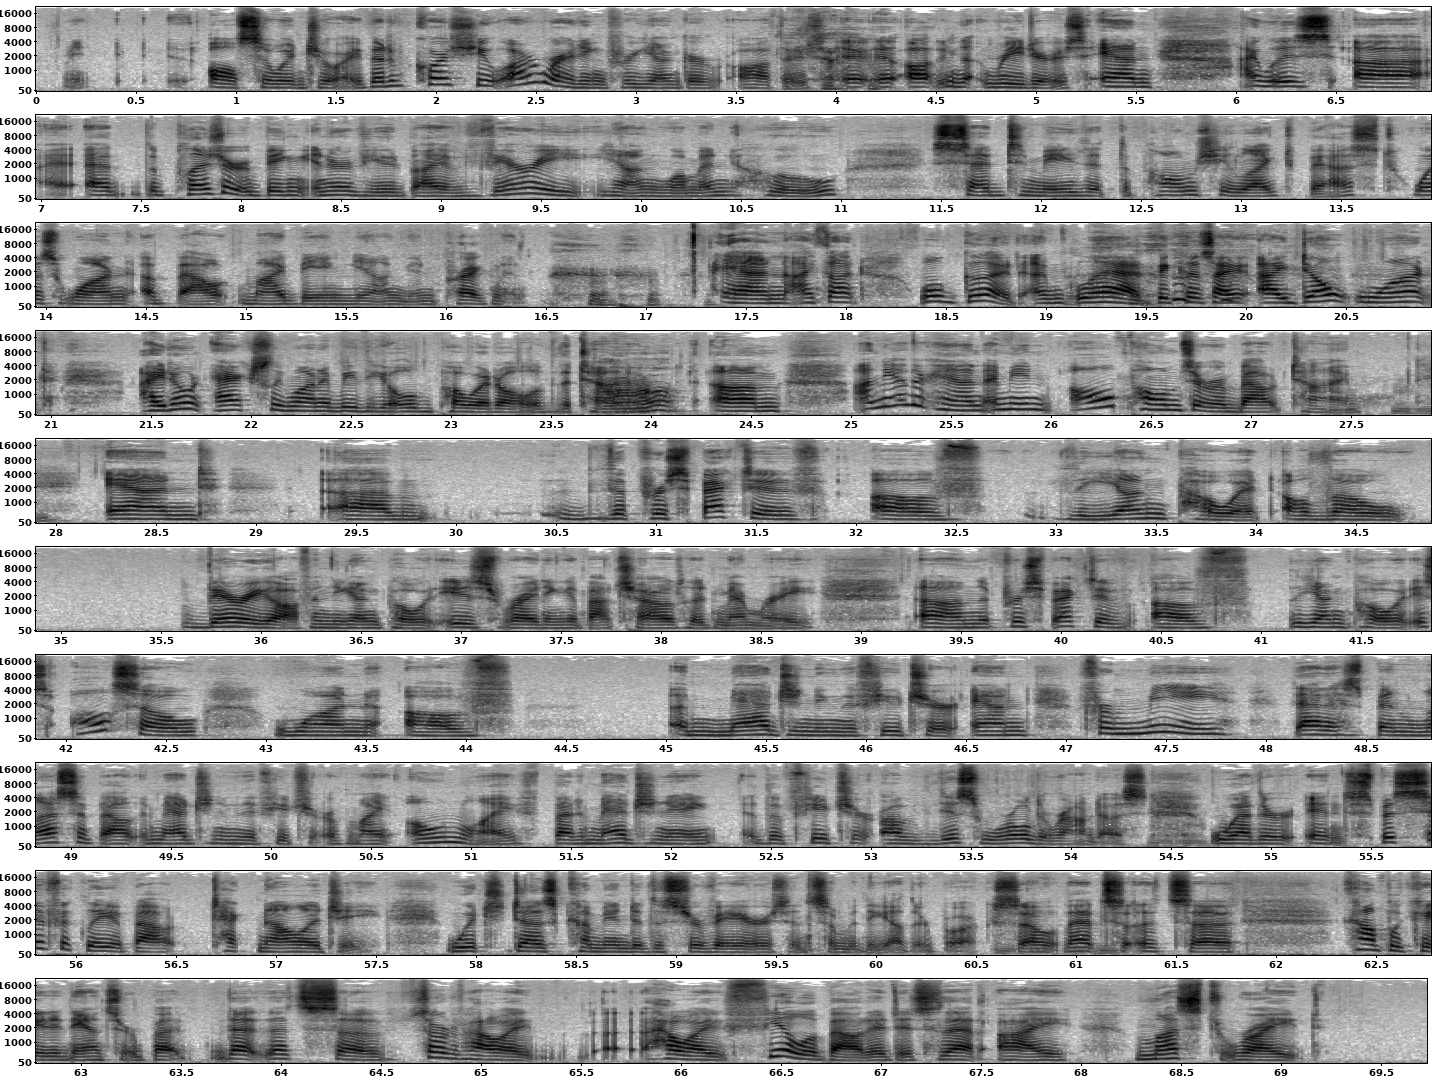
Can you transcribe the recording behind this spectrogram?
also enjoy. But of course, you are writing for younger authors, uh, uh, readers. And I was uh, at the pleasure of being interviewed by a very young woman who said to me that the poem she liked best was one about my being young and pregnant. and I thought, well, good, I'm glad, because I, I don't want. I don't actually want to be the old poet all of the time. Uh-huh. Um, on the other hand, I mean, all poems are about time. Mm-hmm. And um, the perspective of the young poet, although very often the young poet is writing about childhood memory, um, the perspective of the young poet is also one of imagining the future. And for me, that has been less about imagining the future of my own life, but imagining the future of this world around us, mm-hmm. whether, and specifically about technology, which does come into the surveyors and some of the other books. Mm-hmm. So that's, that's a complicated answer, but that, that's uh, sort of how I, how I feel about it is that I must write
